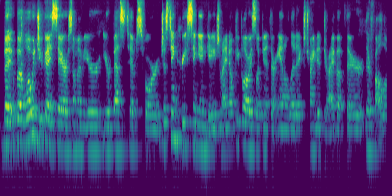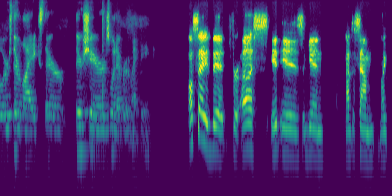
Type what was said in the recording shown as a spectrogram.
but but what would you guys say are some of your your best tips for just increasing engagement? I know people are always looking at their analytics trying to drive up their their followers their likes their their shares whatever it might be. I'll say that for us it is again not to sound like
